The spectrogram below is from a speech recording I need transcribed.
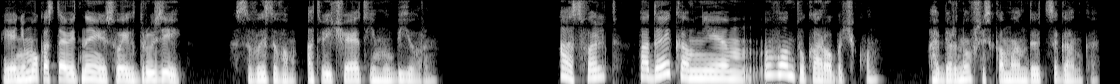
Я не мог оставить Нею и своих друзей. С вызовом отвечает ему Бьорн. Асфальт, подай ко мне вон ту коробочку. Обернувшись, командует цыганка.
